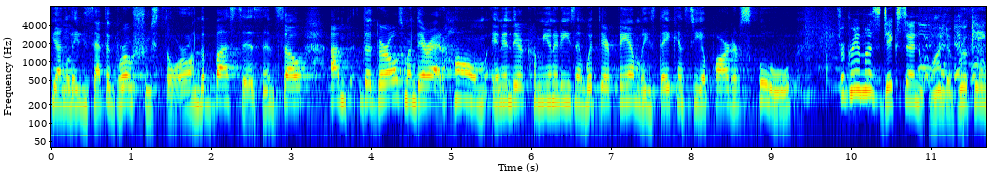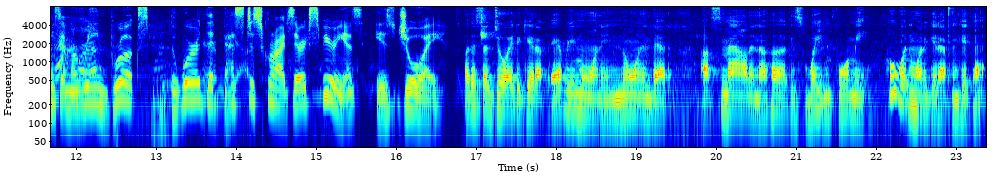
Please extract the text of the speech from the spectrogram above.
young ladies at the grocery store, on the buses. And so um, the girls, when they're at home and in their communities and with their families, they can see a part of school for Grandmas Dixon, Wanda Brookings, and Maureen Brooks, the word that best describes their experience is joy. But it's a joy to get up every morning knowing that a smile and a hug is waiting for me. Who wouldn't want to get up and get that?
